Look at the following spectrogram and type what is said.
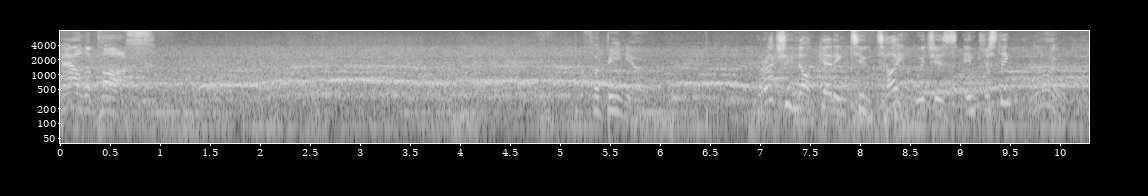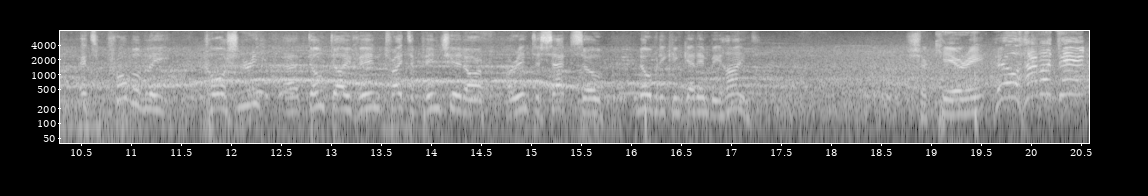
Now the pass. Fabinho. They're actually not getting too tight, which is interesting. No. It's probably cautionary. Uh, don't dive in, try to pinch it or, or intercept so nobody can get in behind. Shaqiri, he'll have a dip!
